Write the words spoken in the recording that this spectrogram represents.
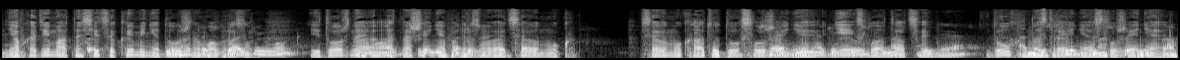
Необходимо относиться к имени должным образом. И должное Но отношение подразумевает севен мук. Севен мукхату, дух служения, не эксплуатации. Дух настроения служения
